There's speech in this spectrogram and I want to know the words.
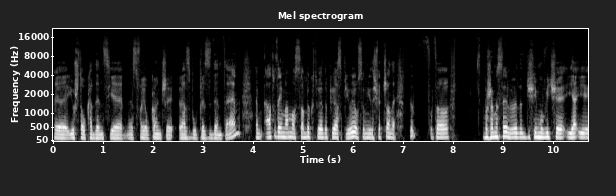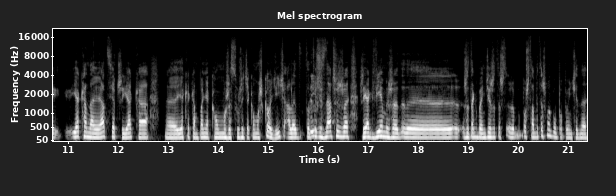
e, już tą kadencję swoją kończy, raz był prezydentem, a tutaj mamy osoby, które dopiero aspirują, są niedoświadczone. To, to możemy sobie dzisiaj mówić, e, jaka narracja, czy jaka, e, jaka kampania komu może służyć, a komu szkodzić, ale to, to nie znaczy, że, że jak wiemy, że, e, że tak będzie, że też, bo sztaby też mogą popełnić jedne,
